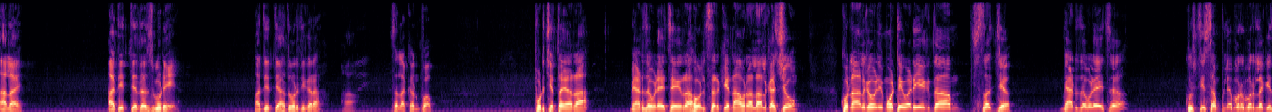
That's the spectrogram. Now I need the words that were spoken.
आलाय. आदित्य दसगुडे. आदित्य हातवरती करा. हा चला कन्फर्म पुढचे तयार मॅट जवळ यायचे राहुल सरके नावरा लाल काश्यू कुणाल गवळी मोठीवाडी एकदम सज्ज. मॅट जवळ यायचं. कुस्ती संपल्याबरोबर लगेच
